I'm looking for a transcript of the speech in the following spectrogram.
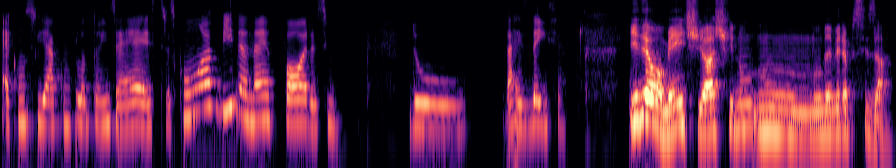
é conciliar com plantões extras, com a vida, né, fora assim, do, da residência? Idealmente, eu acho que não, não, não deveria precisar,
